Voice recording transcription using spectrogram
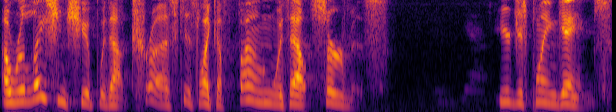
a relationship without trust is like a phone without service. You're just playing games.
